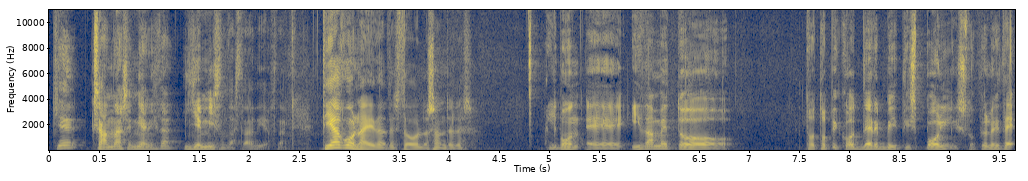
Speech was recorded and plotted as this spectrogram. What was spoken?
Και ξανά σε μία νύχτα γεμίσαν τα στάδια αυτά. Τι αγώνα είδατε στο Los Angeles; Λοιπόν, ε, είδαμε το, το τοπικό ντέρμπι της πόλης, το οποίο λέγεται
